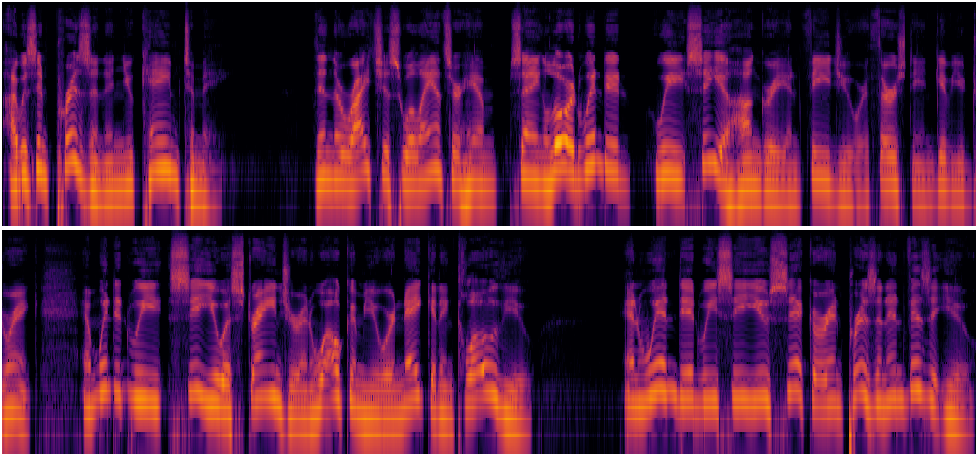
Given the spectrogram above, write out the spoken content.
I was in prison, and you came to me. Then the righteous will answer him, saying, Lord, when did we see you hungry and feed you, or thirsty and give you drink? And when did we see you a stranger and welcome you, or naked and clothe you? And when did we see you sick or in prison and visit you?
